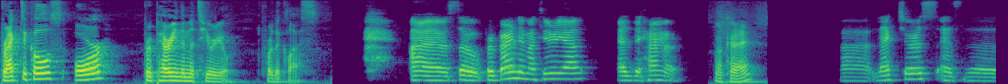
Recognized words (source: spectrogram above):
practicals, or preparing the material for the class. Uh, so preparing the material as the hammer, Okay. uh, lectures as the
